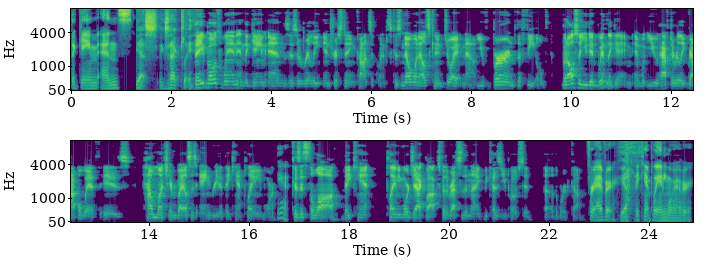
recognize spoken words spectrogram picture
the game ends. Yes, exactly. they both win and the game ends is a really interesting consequence because no one else can enjoy it now. You've burned the field, but also you did win the game, and what you have to really grapple with is how much everybody else is angry that they can't play anymore. Yeah. because it's the law. They can't play any more Jackbox for the rest of the night because you posted uh, the word "come." Forever. Yeah. They can't play anymore ever.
